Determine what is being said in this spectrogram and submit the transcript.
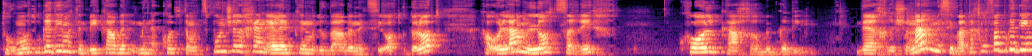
תורמות בגדים, אתן בעיקר מנקות את המצפון שלכם, אלא אם כן מדובר במציאות גדולות. העולם לא צריך כל כך הרבה בגדים. דרך ראשונה, מסיבת החלפת בגדים.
